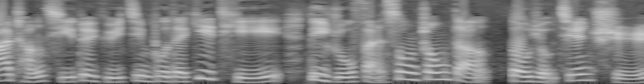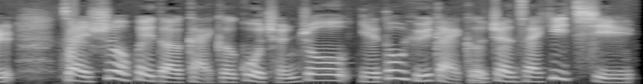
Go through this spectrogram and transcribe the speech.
他长期对于进步的议题，例如反送中等，都有坚持，在社会的改革过程中，也都与改革站在一起。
